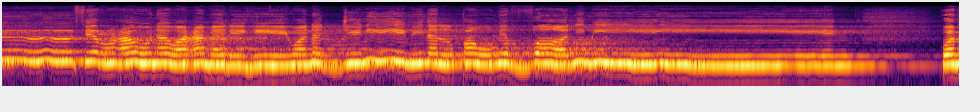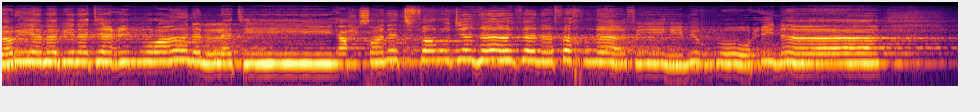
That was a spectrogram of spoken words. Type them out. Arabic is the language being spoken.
فرعون وعمله ونجني من القوم الظالمين. ومريم ابنة عمران التي أحصنت فرجها فنفخنا فيه من روحنا.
